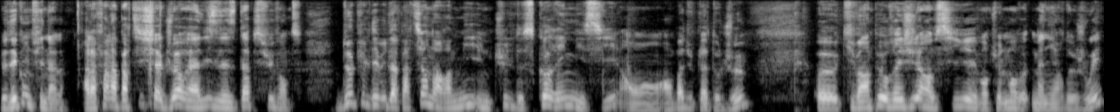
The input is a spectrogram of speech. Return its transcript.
Le décompte final. À la fin de la partie, chaque joueur réalise les étapes suivantes. Depuis le début de la partie, on aura mis une tuile de scoring ici, en, bas du plateau de jeu, euh, qui va un peu régir aussi éventuellement votre manière de jouer.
